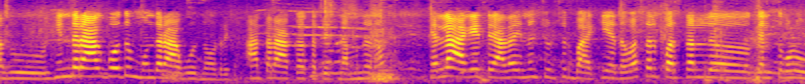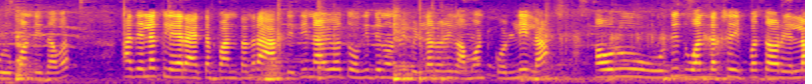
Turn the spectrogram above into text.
ಅದು ಹಿಂದರ ಆಗ್ಬೋದು, ಮುಂದರ ಆಗ್ಬೋದು ನೋಡ್ರಿ. ಆ ಥರ ಹಾಕಕತ್ತೈತಿ ನಮ್ದು ಎಲ್ಲ ಆಗೈತೆ ಅದ ಇನ್ನೊಂದು ಚೂರು ಚೂರು ಬಾಕಿ ಅದಾವ. ಸ್ವಲ್ಪ ಪರ್ಸನಲ್ ಕೆಲಸಗಳು ಉಳ್ಕೊಂಡಿದ್ದಾವ ಅದೆಲ್ಲ ಕ್ಲಿಯರ್ ಆಯ್ತಪ್ಪ ಅಂತಂದ್ರೆ ಆಗ್ತೈತಿ. ನಾವು ಇವತ್ತು ಹೋಗಿದ್ದೆ ನೋಡ್ರಿ ಬಿಲ್ಡರ್ ಅವ್ರಿಗೆ ಅಮೌಂಟ್ ಕೊಡಲಿಲ್ಲ. ಅವರು ಉಳಿದಿದ್ದು ಒಂದು ಲಕ್ಷ ಇಪ್ಪತ್ತು ಸಾವಿರ ಎಲ್ಲ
